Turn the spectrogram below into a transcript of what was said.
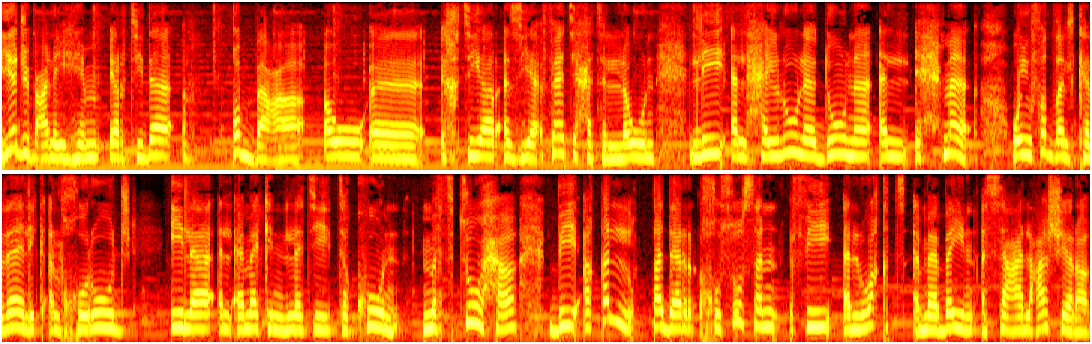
يجب عليهم ارتداء قبعة أو آه، اختيار أزياء فاتحة اللون للحيلولة دون الإحماء ويفضل كذلك الخروج إلى الأماكن التي تكون مفتوحة بأقل قدر خصوصا في الوقت ما بين الساعة العاشرة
